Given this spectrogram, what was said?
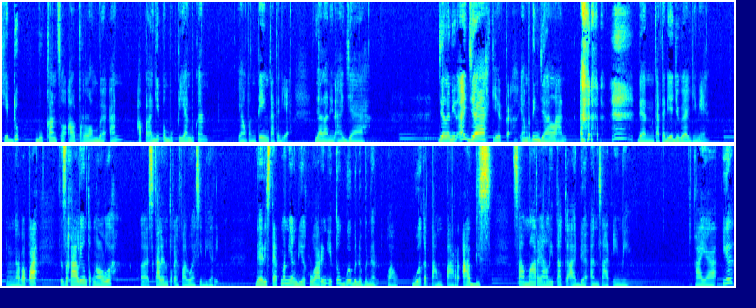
hidup bukan soal perlombaan, apalagi pembuktian bukan. Yang penting kata dia, jalanin aja. Jalanin aja gitu. Yang penting jalan. dan kata dia juga gini ya, nggak apa-apa sesekali untuk ngeluh uh, sekalian untuk evaluasi diri dari statement yang dia keluarin itu gue bener-bener wow gue ketampar abis sama realita keadaan saat ini kayak ya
